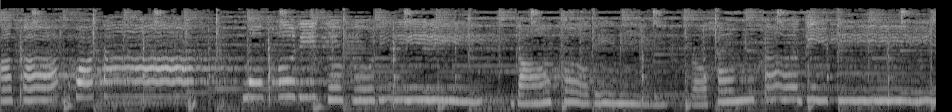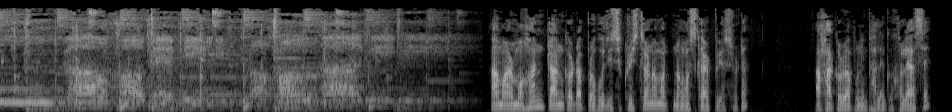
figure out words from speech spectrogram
আকাশ বতাহ মুখৰিত কৰি গাঁও সবে মিলি প্ৰশংসা গীতি। গাঁও সবে মিলি প্ৰশংসা গীতি। আমাৰ মহান ত্ৰাণকৰ্তা প্ৰভু যীশুখ্ৰীষ্টৰ নামত নমস্কাৰ প্ৰিয় শ্ৰোতা। আশা কৰো আপুনি ভালে কুশলে আছে।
